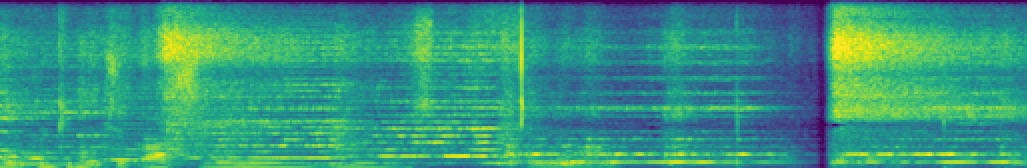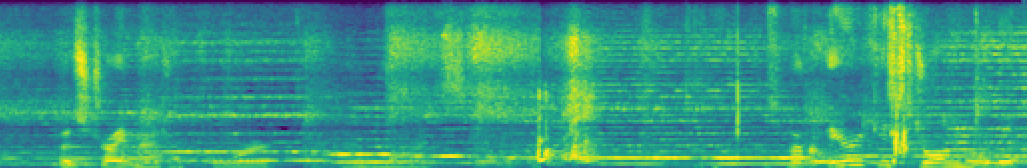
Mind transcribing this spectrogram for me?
I'm thinking we should actually use four. Let's try magic four. Eric is strong though, but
